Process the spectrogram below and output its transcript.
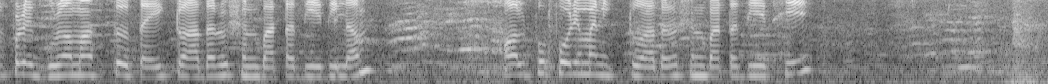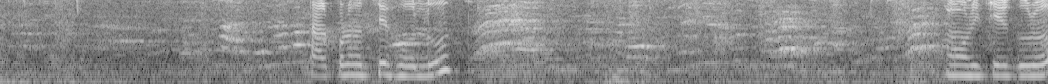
তারপরে গুঁড়া মাছ তো, তাই একটু আদা, রসুন বাটা দিয়ে দিলাম। অল্প পরিমাণ একটু আদা, রসুন বাটা দিয়েছি। তারপর হচ্ছে হলুদ, মরিচের গুঁড়ো।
